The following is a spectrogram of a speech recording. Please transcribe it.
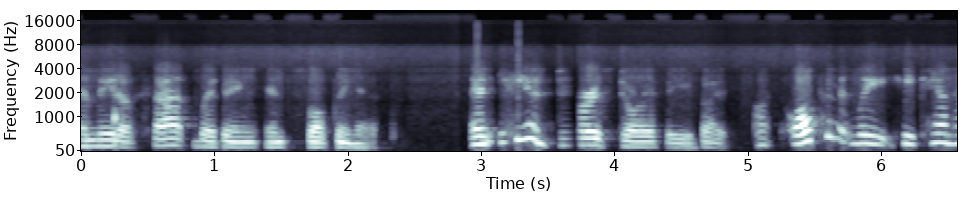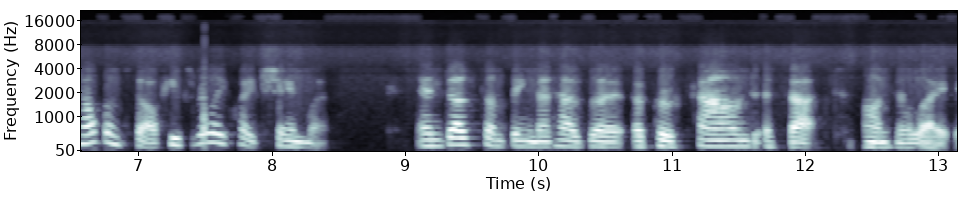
and made a fat living insulting it. And he adores Dorothy, but ultimately he can't help himself. He's really quite shameless and does something that has a, a profound effect on her life.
